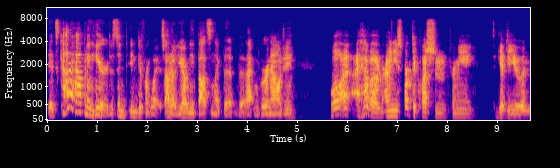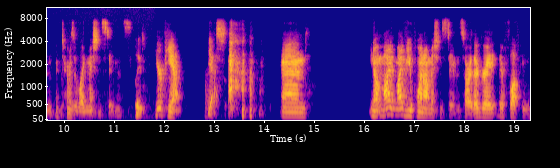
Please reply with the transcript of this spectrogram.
it's kind of happening here, just in, in different ways. I don't know. Do you have any thoughts on like the, the that Uber analogy? Well, I, I have a. I mean, you sparked a question for me to give to you in, in terms of like mission statements. Please. You're a PM. right? Yes. And you know, my my viewpoint on mission statements are they're great, they're fluffy,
